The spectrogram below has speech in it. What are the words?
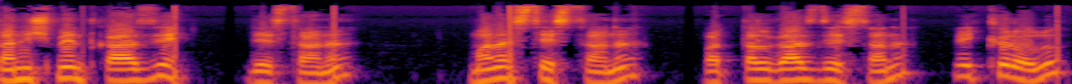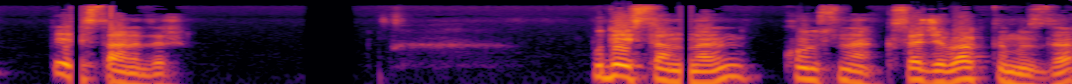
Danişment Gazi Destanı, Manas Destanı, Battal Gazi Destanı ve Köroğlu Destanıdır. Bu destanların konusuna kısaca baktığımızda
